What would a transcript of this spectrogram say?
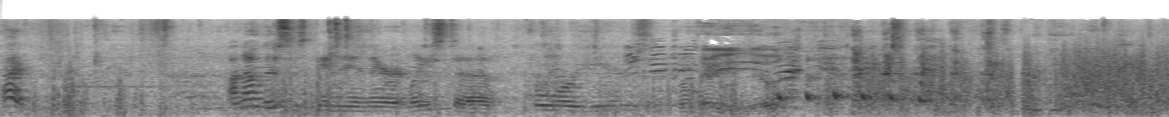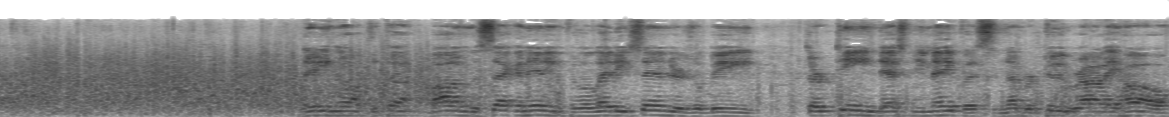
Hey, I know this has been in there at least, uh, four years. There you go. Leading off the top, bottom of the second inning for the Lady Senators will be 13 Destiny Napus and number two Riley Hall.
